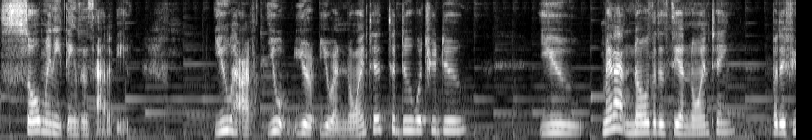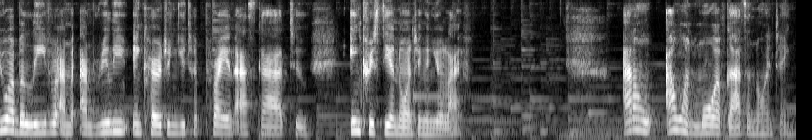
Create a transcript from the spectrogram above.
so many things inside of you. You have you you're you're anointed to do what you do. You may not know that it's the anointing, but if you are a believer, I'm, I'm really encouraging you to pray and ask God to increase the anointing in your life. I don't I want more of God's anointing.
